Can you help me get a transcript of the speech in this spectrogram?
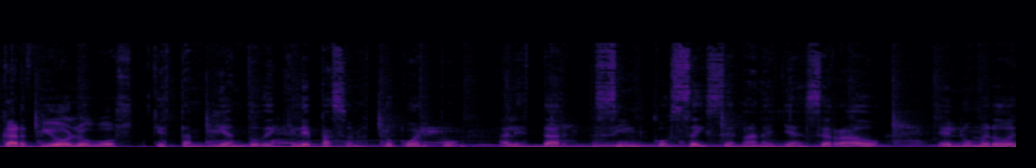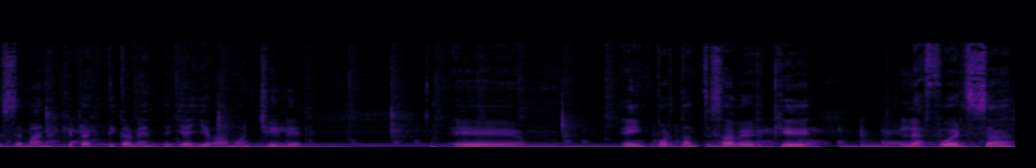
cardiólogos que están viendo de qué le pasa a nuestro cuerpo al estar 5 o 6 semanas ya encerrado, el número de semanas que prácticamente ya llevamos en Chile. Eh, es importante saber que la fuerza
